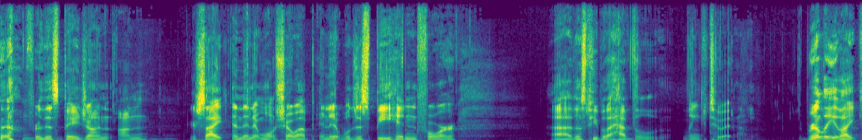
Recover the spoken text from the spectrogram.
for this page on on your site, and then it won't show up, and it will just be hidden for uh, those people that have the link to it. Really, like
